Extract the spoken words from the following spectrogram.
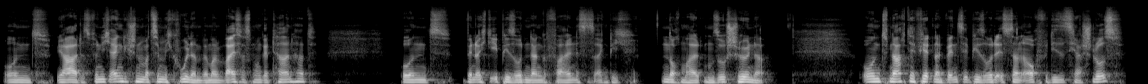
Und ja, das finde ich eigentlich schon mal ziemlich cool, dann, wenn man weiß, was man getan hat. Und wenn euch die Episoden dann gefallen, ist es eigentlich nochmal umso schöner. Und nach der vierten Adventsepisode ist dann auch für dieses Jahr Schluss.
